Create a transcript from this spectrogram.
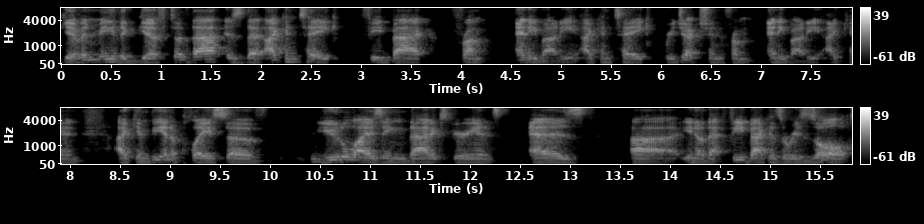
given me the gift of that is that i can take feedback from anybody. I can take rejection from anybody. I can i can be in a place of utilizing that experience as uh, you know that feedback as a result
